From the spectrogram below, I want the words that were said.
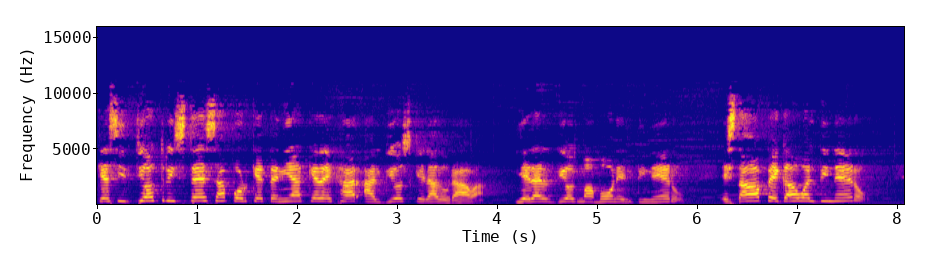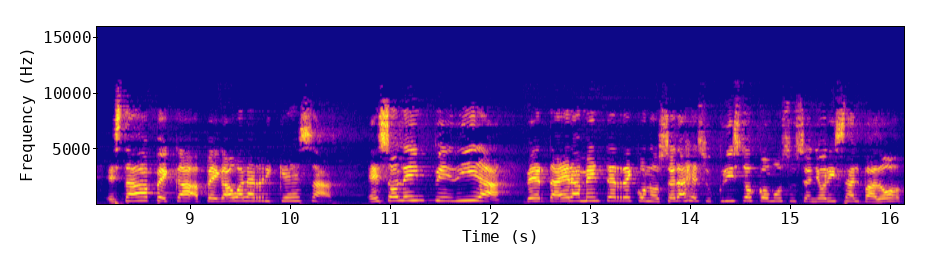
que sintió tristeza porque tenía que dejar al Dios que él adoraba. Y era el Dios mamón, el dinero. Estaba pegado al dinero, estaba pegado a la riqueza. Eso le impedía verdaderamente reconocer a Jesucristo como su Señor y Salvador.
